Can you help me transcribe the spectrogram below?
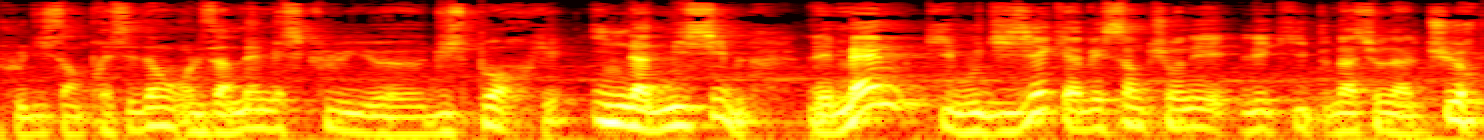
je vous dis sans précédent, on les a même exclus euh, du sport, qui est inadmissible. Les mêmes qui vous disaient qu'ils avaient sanctionné l'équipe nationale turque,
